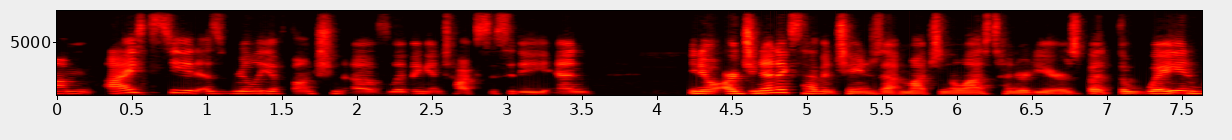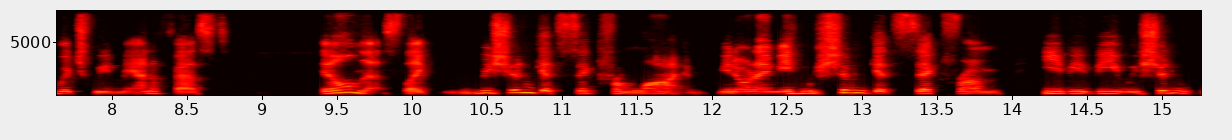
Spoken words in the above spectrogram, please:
um, I see it as really a function of living in toxicity. And, you know, our genetics haven't changed that much in the last hundred years, but the way in which we manifest illness, like we shouldn't get sick from Lyme. You know what I mean? We shouldn't get sick from EBV. We shouldn't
